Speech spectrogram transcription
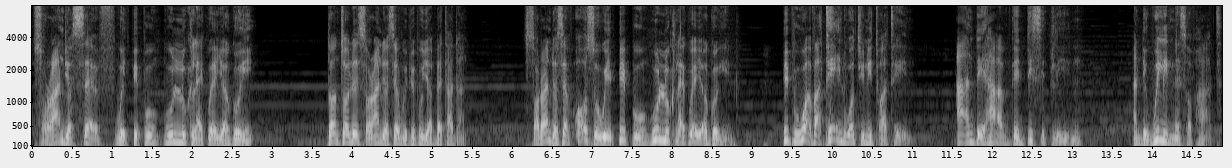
Surround yourself with people who look like where you're going. Don't always surround yourself with people you're better than. Surround yourself also with people who look like where you're going. People who have attained what you need to attain. And they have the discipline and the willingness of heart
